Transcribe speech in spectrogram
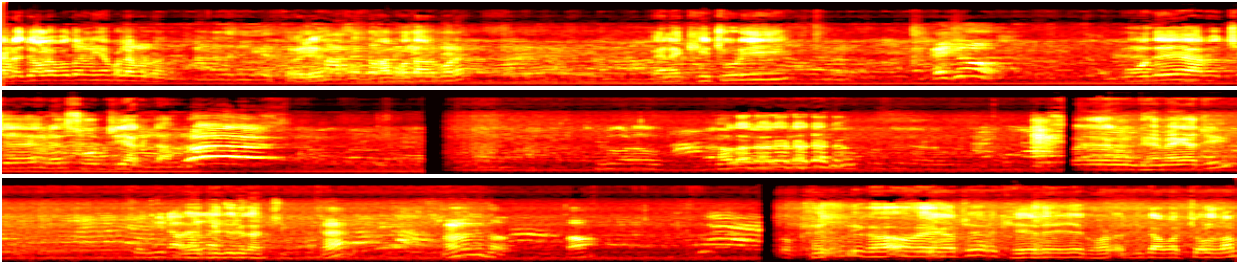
একটা জলের বোতল নিয়ে পড়লে পড়বে ওই যে খাব তারপরে। এখানে খিচুড়ি বোঁদে আর হচ্ছে সবজি একটা। ঘেমে গেছি। খাচ্ছি। হ্যাঁ? ভালো তো? তো? তো খিচুড়ি খাওয়া হয়ে গেছে খেয়ে দিয়ে ঘরের দিকে আবার চললাম।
